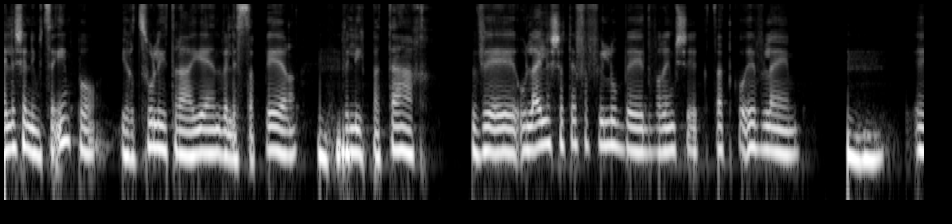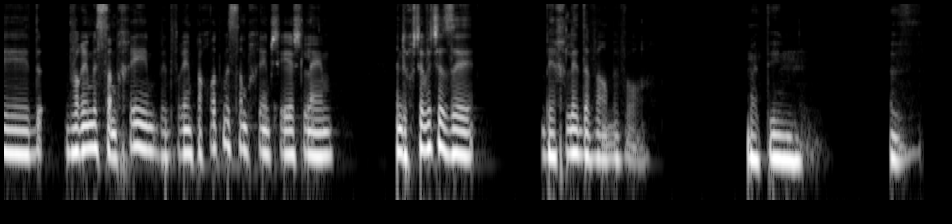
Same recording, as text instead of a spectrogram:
אלה שנמצאים פה, ירצו להתראיין ולספר ולהיפתח, ואולי לשתף אפילו בדברים שקצת כואב להם. אה, דברים משמחים ודברים פחות משמחים שיש להם. אני חושבת שזה בהחלט דבר מבורך. מדהים. אז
